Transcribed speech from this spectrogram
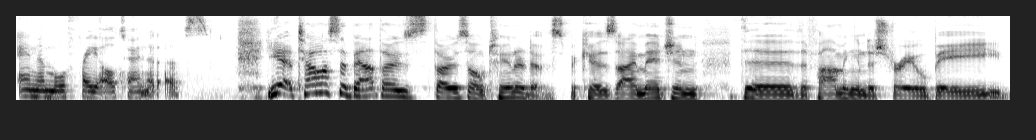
animal free alternatives. Yeah, tell us about those those alternatives because I imagine the the farming industry will be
